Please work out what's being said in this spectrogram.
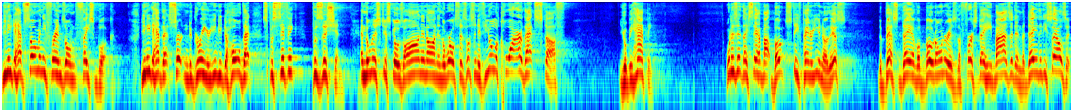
You need to have so many friends on Facebook. You need to have that certain degree, or you need to hold that specific position. And the list just goes on and on. And the world says, listen, if you'll acquire that stuff, you'll be happy. What is it they say about boats? Steve Painter, you know this. The best day of a boat owner is the first day he buys it and the day that he sells it.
